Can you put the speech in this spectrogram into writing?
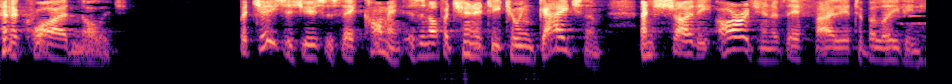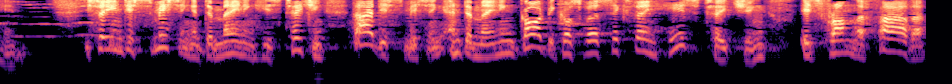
and acquired knowledge. But Jesus uses their comment as an opportunity to engage them and show the origin of their failure to believe in him. You see, in dismissing and demeaning his teaching, they are dismissing and demeaning God because verse 16, his teaching is from the Father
